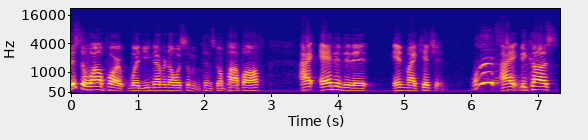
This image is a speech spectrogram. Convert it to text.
this is the wild part when you never know what something's gonna pop off. I edited it in my kitchen. What? I because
